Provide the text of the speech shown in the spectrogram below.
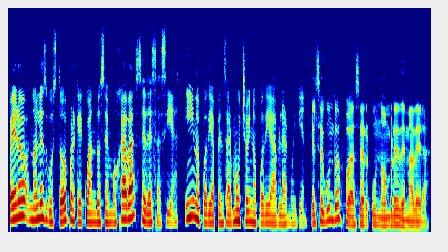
pero no les gustó porque cuando se mojaba se deshacía y no podía pensar mucho y no podía hablar muy bien. El segundo fue hacer un hombre de madera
